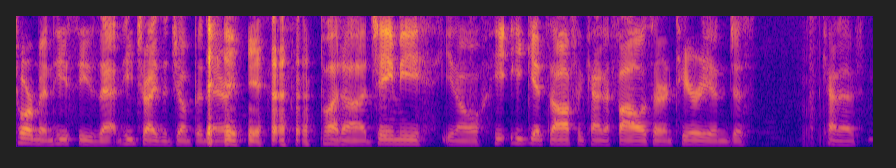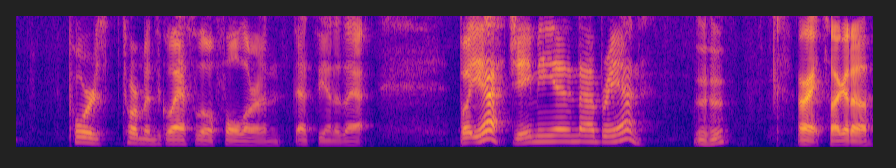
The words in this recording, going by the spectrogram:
Tormund he sees that and he tries to jump in there. yeah. But uh, Jaime, you know, he, he gets off and kind of follows her, and Tyrion just kind of pours Tormund's glass a little fuller, and that's the end of that. But yeah, Jaime and uh, Brienne. All right, so I gotta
